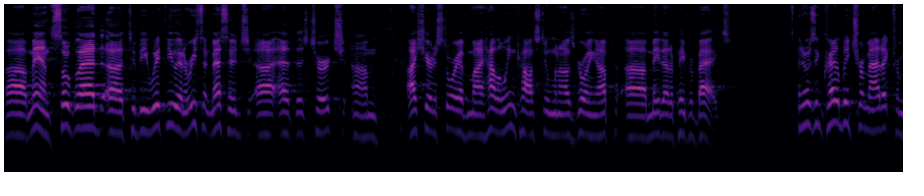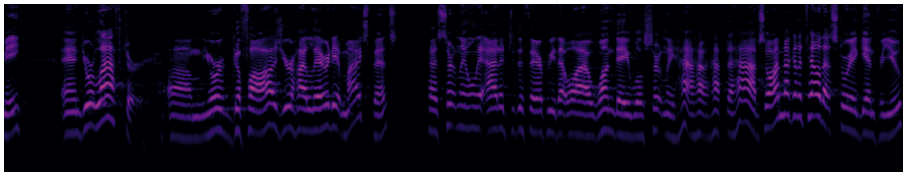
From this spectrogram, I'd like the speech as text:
Uh, man, so glad uh, to be with you. In a recent message uh, at this church, um, I shared a story of my Halloween costume when I was growing up, uh, made out of paper bags. And it was incredibly traumatic for me. And your laughter, um, your guffaws, your hilarity at my expense has certainly only added to the therapy that well, I one day will certainly ha- have to have. So I'm not going to tell that story again for you.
